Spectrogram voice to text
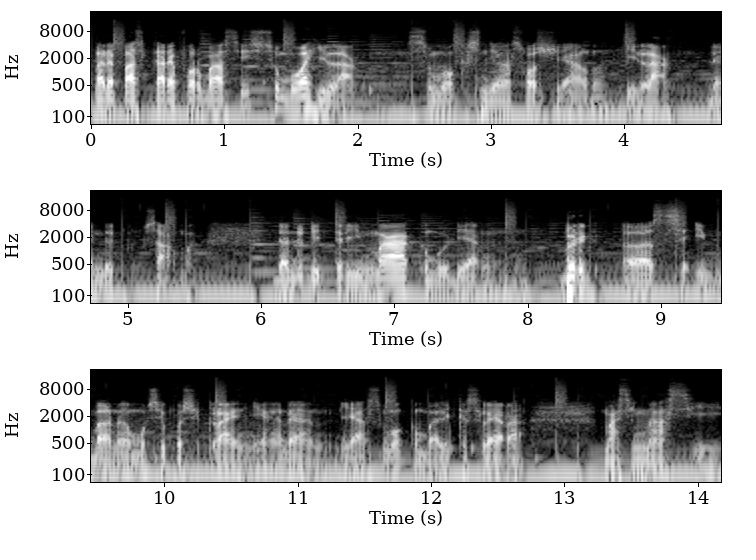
Pada pasca reformasi semua hilang. Semua kesenjangan sosial hilang dan itu sama. Dan itu diterima kemudian berseimbang e, dengan musik-musik lainnya dan ya semua kembali ke selera masing-masing.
